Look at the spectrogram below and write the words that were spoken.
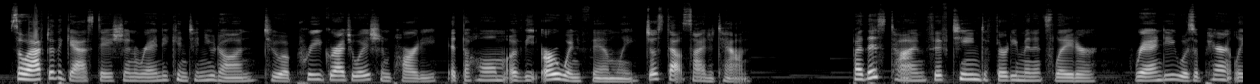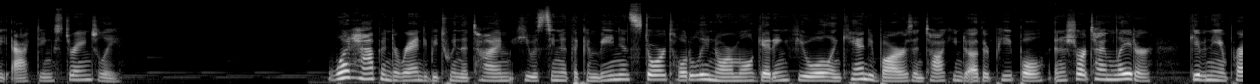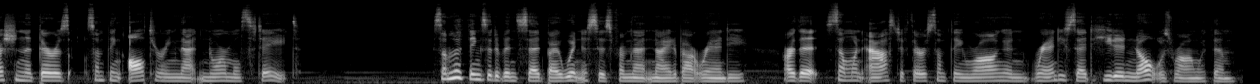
So after the gas station, Randy continued on to a pre graduation party at the home of the Irwin family just outside of town. By this time, 15 to 30 minutes later, Randy was apparently acting strangely. What happened to Randy between the time he was seen at the convenience store totally normal, getting fuel and candy bars and talking to other people, and a short time later, giving the impression that there is something altering that normal state. Some of the things that have been said by witnesses from that night about Randy are that someone asked if there was something wrong, and Randy said he didn't know what was wrong with him.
